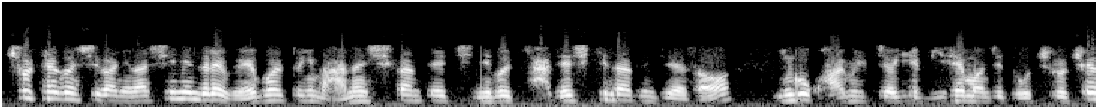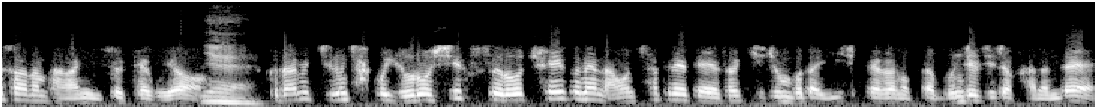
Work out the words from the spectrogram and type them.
출퇴근 시간이나 시민들의 외부 활동이 많은 시간대에 진입을 자제시킨다든지 해서 인구 과밀 지역의 미세먼지 노출을 최소화하는 방안이 있을 테고요. 예. 그다음에 지금 자꾸 유로 6로 최근에 나온 차들에 대해서 기준보다 20배가 높다 문제 지적하는데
